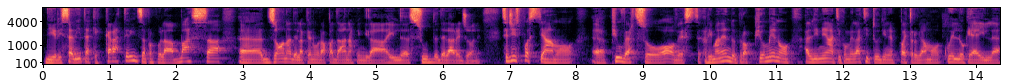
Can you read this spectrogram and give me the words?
di risalita che caratterizza proprio la bassa uh, zona della pianura padana, quindi la, il sud della regione. Se ci spostiamo eh, più verso ovest, rimanendo però più o meno allineati come latitudine, poi troviamo quello che è il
